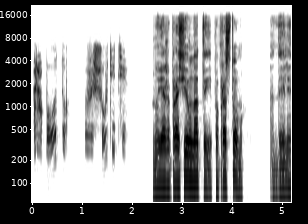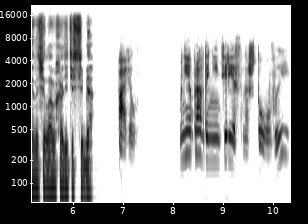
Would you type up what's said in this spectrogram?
Работу? Вы шутите? Но я же просил на «ты», по-простому. Аделия начала выходить из себя. Павел, мне правда не интересно, что вы,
